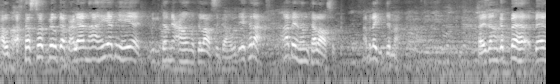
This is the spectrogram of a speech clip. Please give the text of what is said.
اختصت بالقطع لأنها هي ذي هي مجتمعة ومتلاصقة وذيك لا ما بينهم تلاصق ما بلا اجتماع. فإذا نقبه بين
